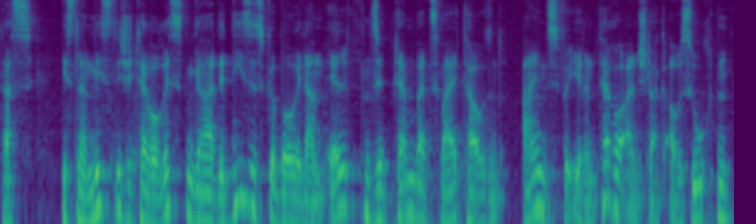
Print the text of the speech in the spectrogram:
Das islamistische Terroristen gerade dieses Gebäude am 11. September 2001 für ihren Terroranschlag aussuchten,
